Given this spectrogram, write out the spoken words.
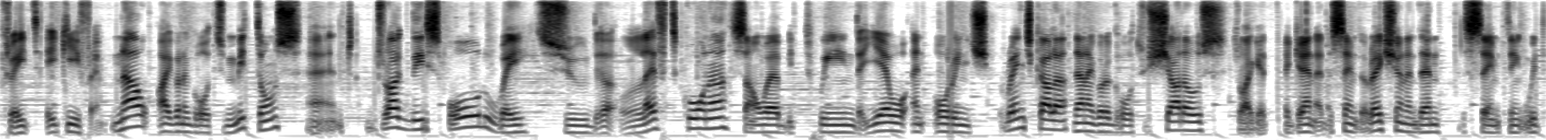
create a keyframe. Now I'm gonna go to midtones and drag this all the way to the left corner somewhere between the yellow and orange range color. Then I'm gonna go to shadows, drag it again at the same direction and then the same thing with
